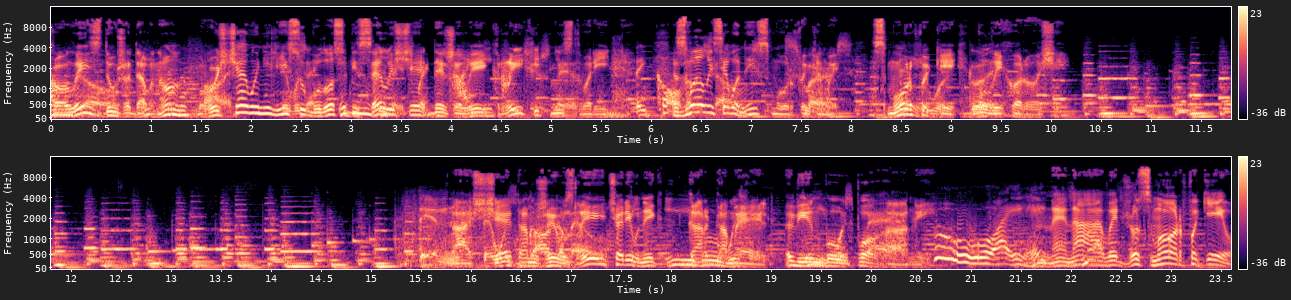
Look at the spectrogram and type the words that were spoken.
Колись дуже давно в гущавині лісу було собі селище, де жили крихітні створіння. Звалися вони смурфиками. Смурфики були хороші. А ще там жив злий чарівник Гаргамель. Він був поганий. Ненавиджу смурфиків.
